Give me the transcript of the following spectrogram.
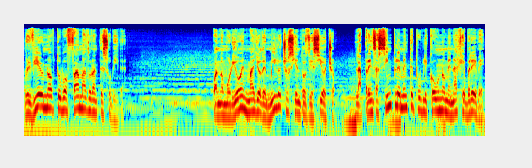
Revere no obtuvo fama durante su vida. Cuando murió en mayo de 1818, la prensa simplemente publicó un homenaje breve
